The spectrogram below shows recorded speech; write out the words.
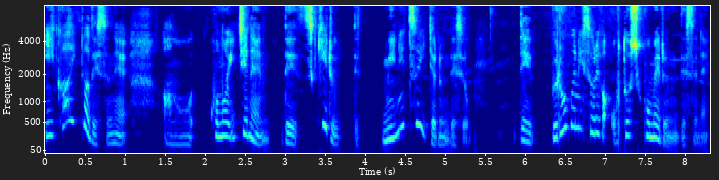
意外とですね、あの、この1年でスキルって身についてるんですよ。で、ブログにそれが落とし込めるんですね。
